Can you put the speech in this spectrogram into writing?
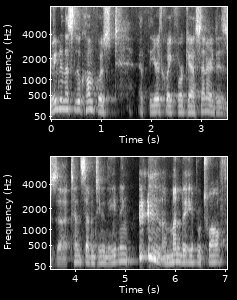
Good evening. This is Luke Holmquist at the Earthquake Forecast Center. It is uh, 10:17 in the evening on Monday, April 12th,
